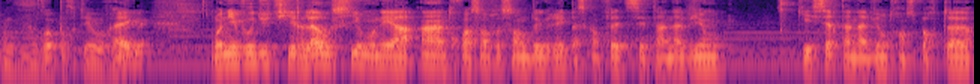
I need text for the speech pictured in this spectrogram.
donc vous reportez aux règles. Au niveau du tir, là aussi on est à 1 360 degrés parce qu'en fait c'est un avion qui est certes un avion transporteur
